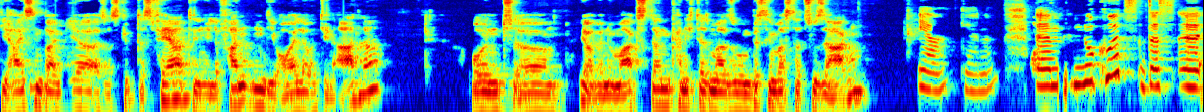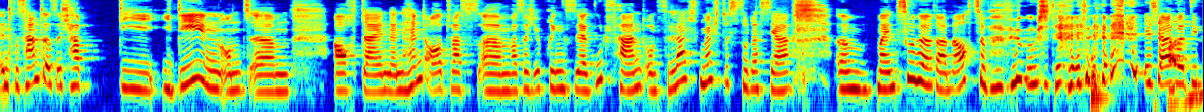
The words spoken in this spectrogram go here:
die heißen bei mir, also es gibt das Pferd, den Elefanten, die Eule und den Adler. Und äh, ja, wenn du magst, dann kann ich da mal so ein bisschen was dazu sagen. Ja, gerne. Ähm, nur kurz, das äh, Interessante ist, ich habe die Ideen und ähm, auch dein, dein Handout, was, ähm, was ich übrigens sehr gut fand. Und vielleicht möchtest du das ja ähm, meinen Zuhörern auch zur Verfügung stellen. ich habe die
